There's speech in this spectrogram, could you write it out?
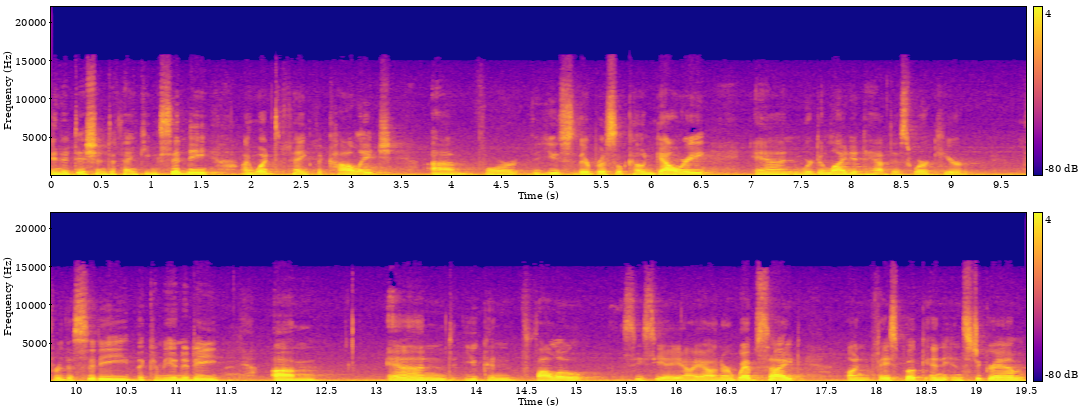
in addition to thanking Sidne, I want to thank the college. um, for the use of their bristlecone gallery. And we're delighted to have this work here for the city, the community. Um, and you can follow CCAI on our website, on Facebook and Instagram,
